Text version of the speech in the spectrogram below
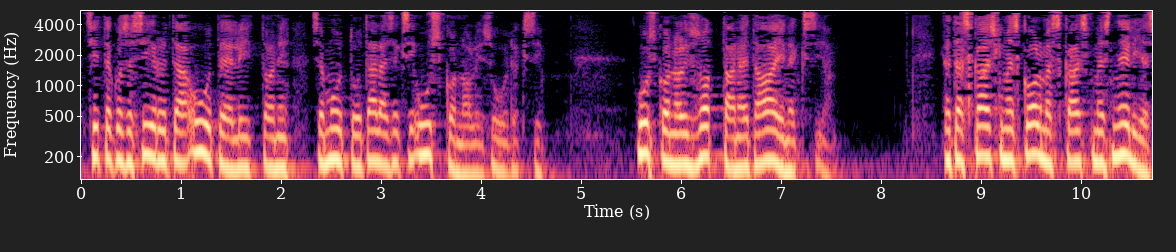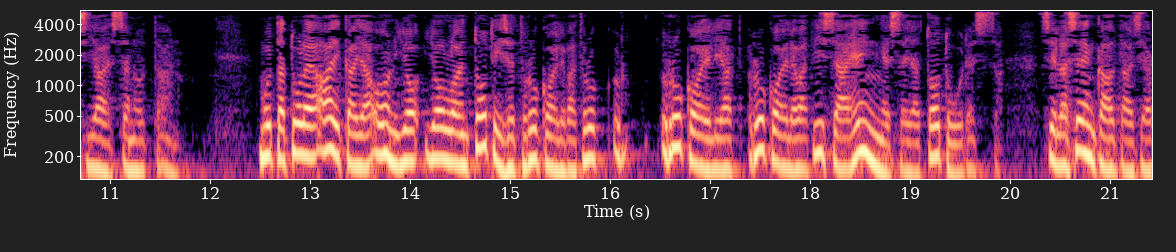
sitten kun se siirrytään uuteen liittoon, niin se muuttuu tällaiseksi uskonnollisuudeksi. Uskonnollisuus ottaa näitä aineksia. Ja tässä 23. 24. jae sanotaan. Mutta tulee aika ja on jo, jolloin totiset rukoilevat, ru, rukoilijat rukoilevat isää hengessä ja totuudessa, sillä sen kaltaisia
